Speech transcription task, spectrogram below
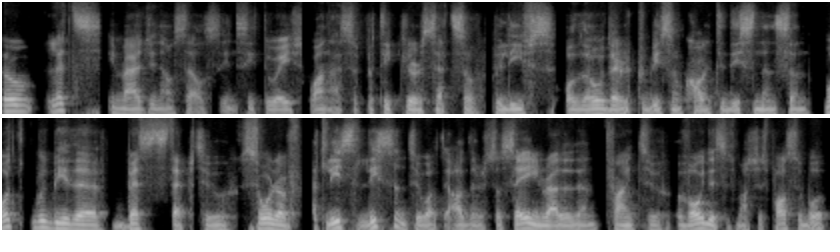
So let's imagine ourselves in situation. One has a particular sets of beliefs, although there could be some cognitive dissonance. And what would be the best step to sort of at least listen to what the others are saying rather than trying to avoid this as much as possible?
